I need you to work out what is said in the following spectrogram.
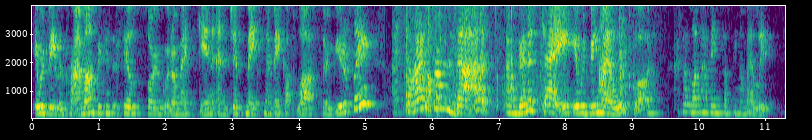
it would be the primer because it feels so good on my skin and it just makes my makeup last so beautifully. Aside from that, I'm gonna say it would be my lip gloss because I love having something on my lips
